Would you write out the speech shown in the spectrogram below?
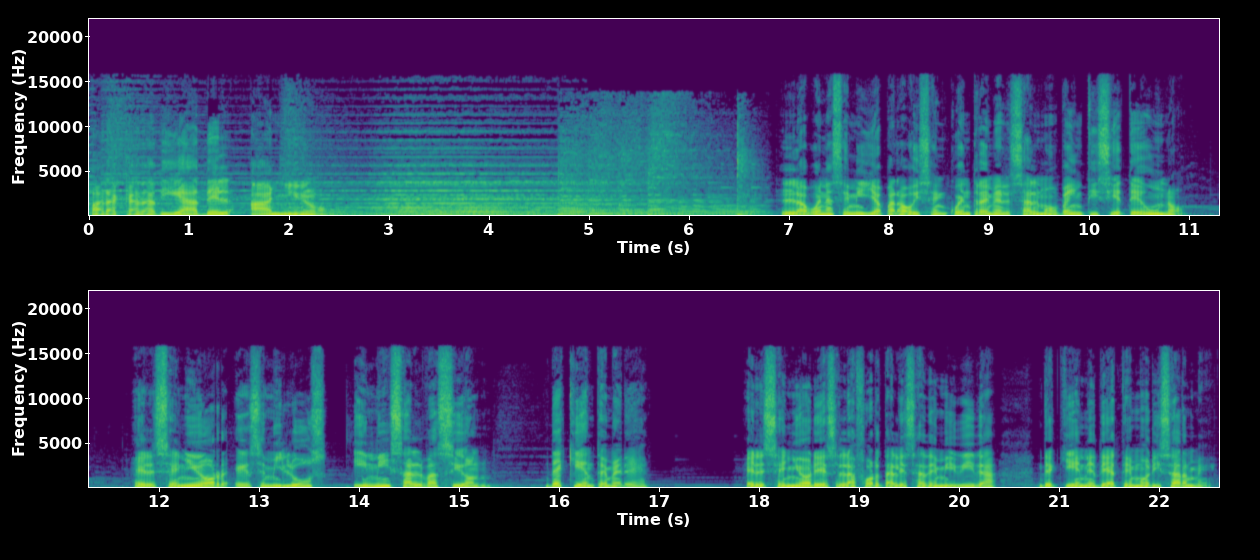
para cada día del año. La buena semilla para hoy se encuentra en el Salmo 27.1. El Señor es mi luz y mi salvación. ¿De quién temeré? El Señor es la fortaleza de mi vida, ¿de quién he de atemorizarme?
